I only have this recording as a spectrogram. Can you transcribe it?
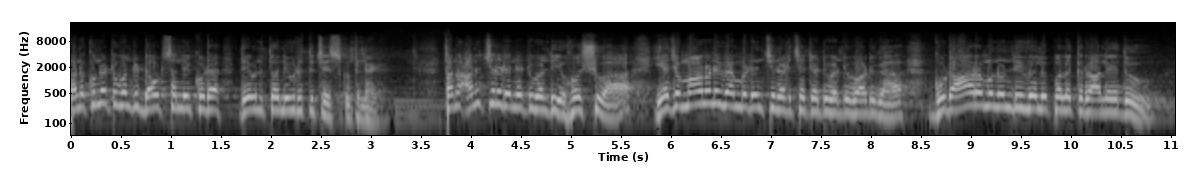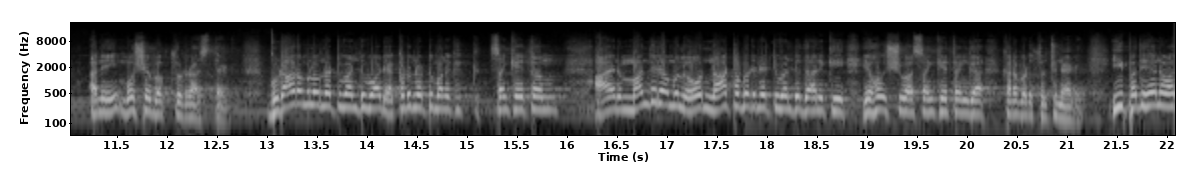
తనకున్నటువంటి డౌట్స్ అన్నీ కూడా దేవునితో నివృత్తి చేసుకుంటున్నాడు. తన అనుచరుడైనటువంటి యహోశువ యజమానుని వెంబడించి నడిచేటటువంటి వాడుగా గుడారము నుండి వెలుపలకు రాలేదు అని మోషే భక్తుడు రాస్తాడు. గుడారంలో ఉన్నటువంటి వాడు ఎక్కడున్నట్టు మనకి సంకేతం? ఆయన మందిరములో నాటబడినటువంటి దానికి యహోశివ సంకేతంగా కనబడుతుంటున్నాడు. ఈ పదిహేనవ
